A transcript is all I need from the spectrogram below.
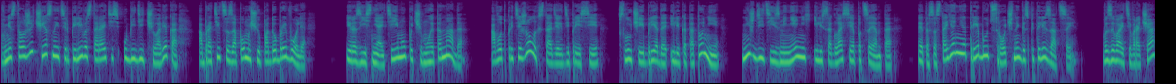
Вместо лжи честно и терпеливо старайтесь убедить человека обратиться за помощью по доброй воле и разъясняйте ему, почему это надо. А вот при тяжелых стадиях депрессии, в случае бреда или кататонии, не ждите изменений или согласия пациента. Это состояние требует срочной госпитализации. Вызывайте врача,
